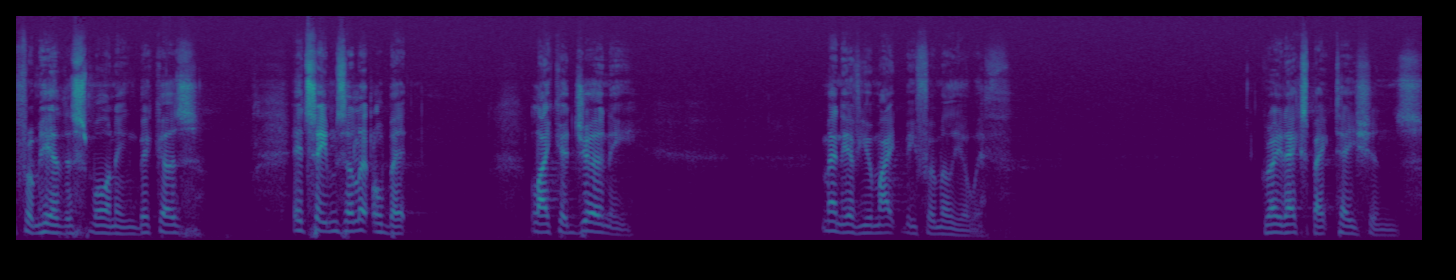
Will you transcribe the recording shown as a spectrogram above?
from here this morning because it seems a little bit like a journey many of you might be familiar with. Great expectations,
